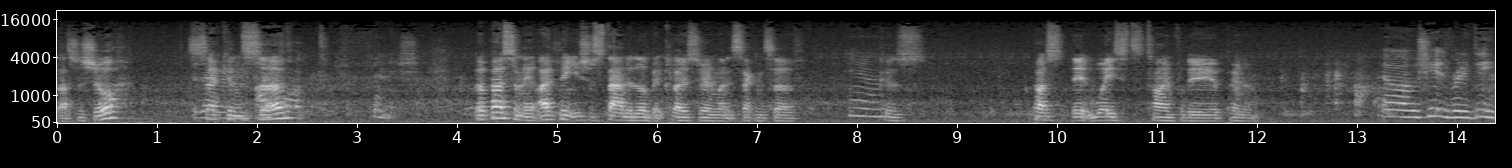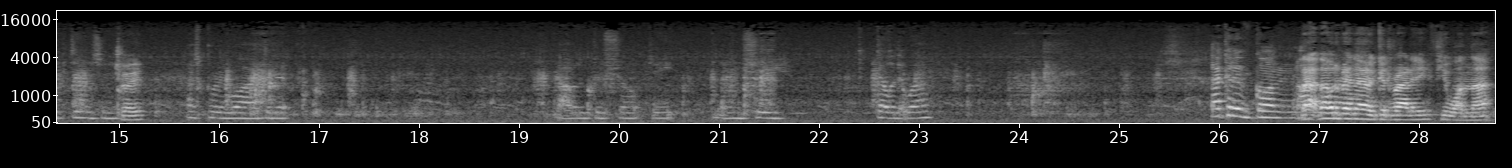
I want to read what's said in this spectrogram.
That's for sure. But Second serve. Finish. But personally, I think you should stand a little bit closer in when it's second serve Yeah. because plus it wastes time for the opponent. Oh, she is really deep, didn't she? True. That's probably why I did it. That was a good shot, deep. And then she dealt with it well. That could have gone. That that would have been a good rally if you won that.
